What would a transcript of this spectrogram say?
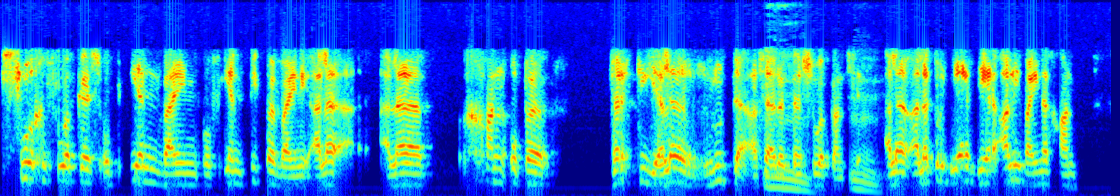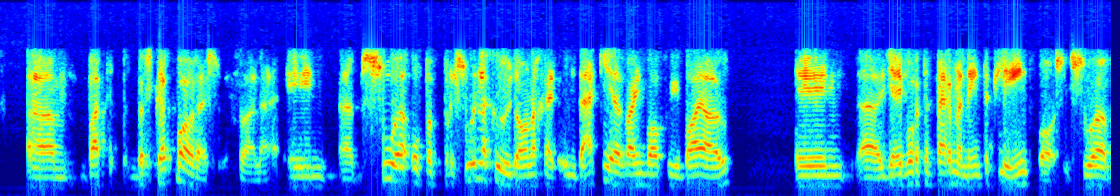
so gefokus op een wyn of een tipe wyn nie. Hulle hulle gaan op 'n virtuele roete as jy dit mm. so kan sê. Mm. Hulle hulle probeer deur al die wyne gaan ehm um, wat beskikbaar is vir hulle en uh, so op 'n persoonlike hoedanigheid ontdek jy 'n wyn waarvoor jy baie hou en uh, jy word 'n permanente kliënt basis. So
